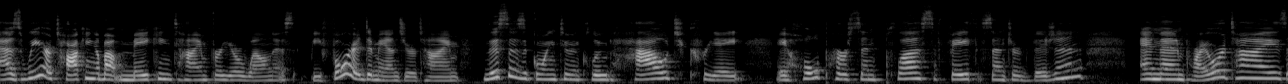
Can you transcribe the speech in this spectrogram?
As we are talking about making time for your wellness before it demands your time, this is going to include how to create a whole person plus faith centered vision and then prioritize,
